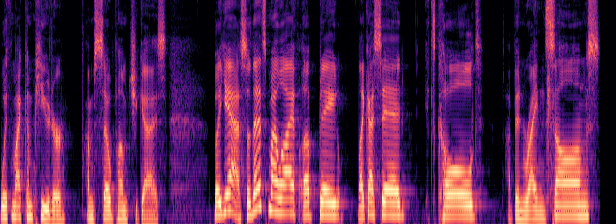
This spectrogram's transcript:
with my computer. I'm so pumped, you guys. But yeah, so that's my life update. Like I said, it's cold. I've been writing songs.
